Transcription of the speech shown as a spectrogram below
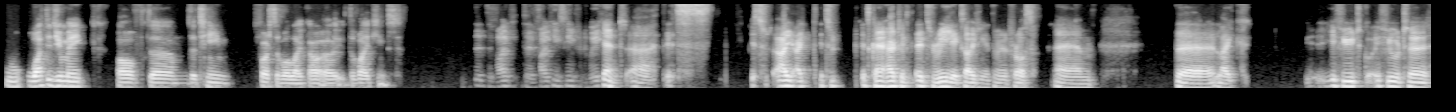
what did you make of the the team? First of all, like uh, the Vikings the, the, Viking, the Vikings team for the weekend, uh, it's it's I, I it's it's kind of hard to it's really exciting at the minute for us. Um, the like if you if you were to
